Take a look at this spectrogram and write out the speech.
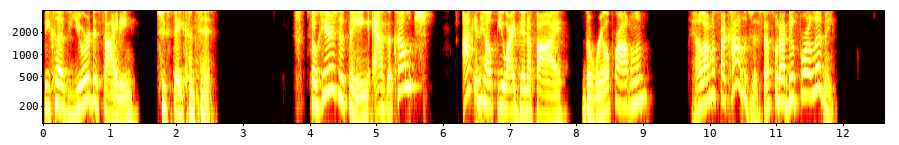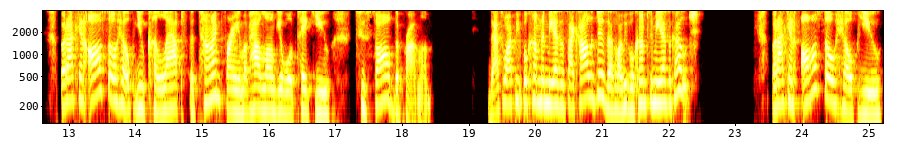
because you're deciding to stay content. So here's the thing as a coach, I can help you identify the real problem. Hell, I'm a psychologist. That's what I do for a living. But I can also help you collapse the time frame of how long it will take you to solve the problem. That's why people come to me as a psychologist. That's why people come to me as a coach. But I can also help you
